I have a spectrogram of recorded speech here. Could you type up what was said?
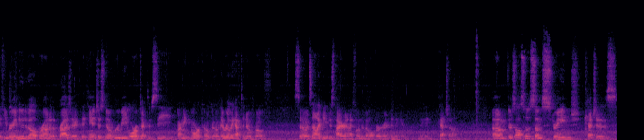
if you bring a new developer onto the project, they can't just know Ruby or Objective-C, I mean, or Cocoa, they really have to know both. So it's not like you can just hire an iPhone developer and they can, they can catch on. Um, there's also some strange catches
